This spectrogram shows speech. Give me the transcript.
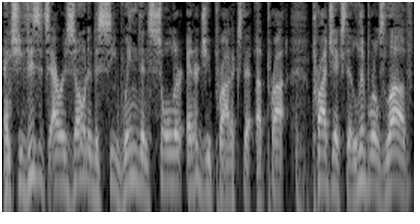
And she visits Arizona to see wind and solar energy products that, uh, pro- projects that liberals love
